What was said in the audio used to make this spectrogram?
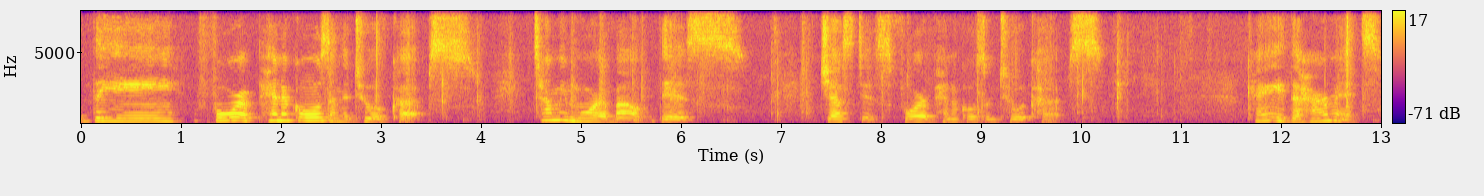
The Four of Pentacles and the Two of Cups. Tell me more about this Justice, Four of Pentacles and Two of Cups. Okay, the Hermit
